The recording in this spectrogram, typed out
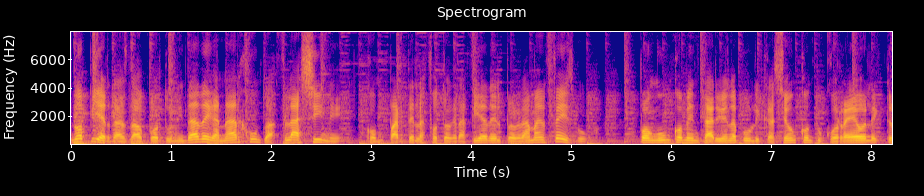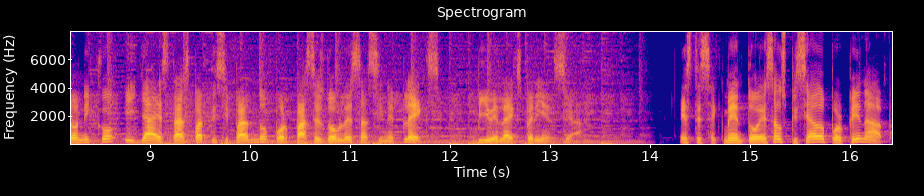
No pierdas la oportunidad de ganar junto a Flash Cine. Comparte la fotografía del programa en Facebook. Pon un comentario en la publicación con tu correo electrónico y ya estás participando por pases dobles a Cineplex. Vive la experiencia. Este segmento es auspiciado por PinUp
